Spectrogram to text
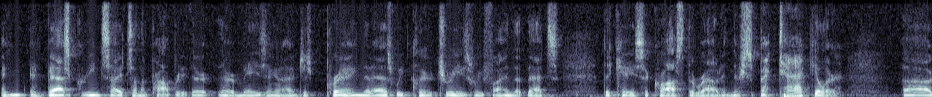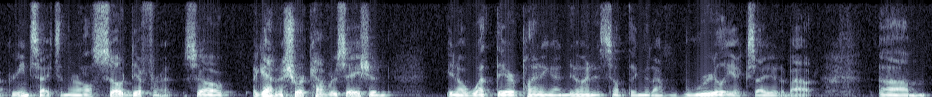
and, and best green sites on the property. They're they're amazing, and I'm just praying that as we clear trees, we find that that's the case across the routing. They're spectacular uh, green sites, and they're all so different. So again, a short conversation. You know what they're planning on doing is something that I'm really excited about. Um,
